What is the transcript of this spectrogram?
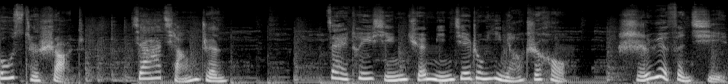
booster shot，加强针。在推行全民接种疫苗之后，十月份起，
